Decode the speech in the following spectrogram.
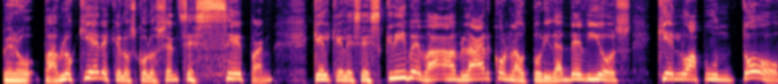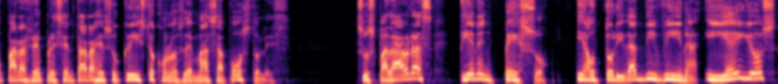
pero Pablo quiere que los colosenses sepan que el que les escribe va a hablar con la autoridad de Dios, quien lo apuntó para representar a Jesucristo con los demás apóstoles. Sus palabras tienen peso y autoridad divina y ellos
